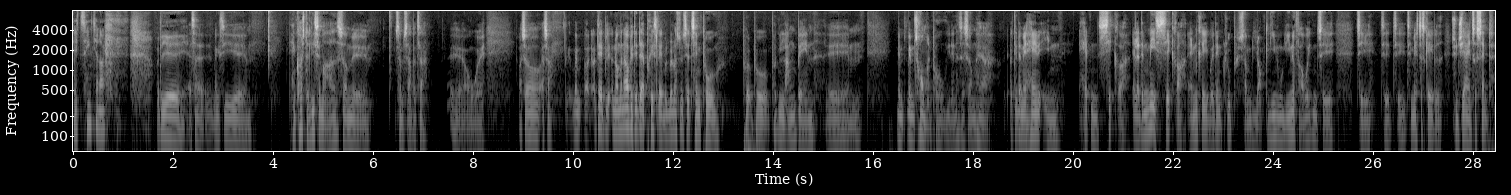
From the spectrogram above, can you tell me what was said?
det tænkte jeg nok. Og det, øh, altså, man kan sige, øh, han koster lige så meget som, øh, som Sabata. Øh, og, øh, og så, altså, man, og der, når man er oppe i det der prislabel, bliver man også nødt til at tænke på, på, på, på den lange bane. Øh, hvem, hvem tror man på i den her sæson her? Og det der med at have en have den sikre, eller den mest sikre angriber i den klub, som nok lige nu ligner favoritten til, til, til, til, til mesterskabet, synes jeg er interessant.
